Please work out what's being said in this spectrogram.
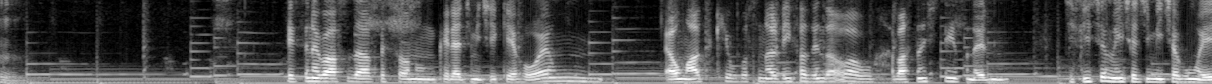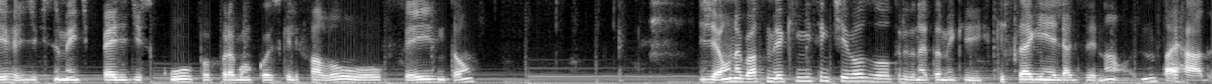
Hum. Esse negócio da pessoa não querer admitir que errou é um, é um ato que o Bolsonaro vem fazendo há, há bastante tempo, né? Ele dificilmente admite algum erro, ele dificilmente pede desculpa por alguma coisa que ele falou ou fez, então já é um negócio meio que incentiva os outros, né? Também que, que seguem ele a dizer, não, não tá errado.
